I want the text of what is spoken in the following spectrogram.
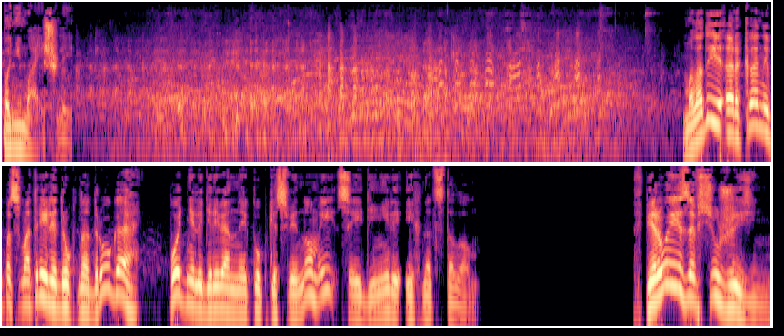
понимаешь ли. Молодые арканы посмотрели друг на друга, подняли деревянные кубки с вином и соединили их над столом. Впервые за всю жизнь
